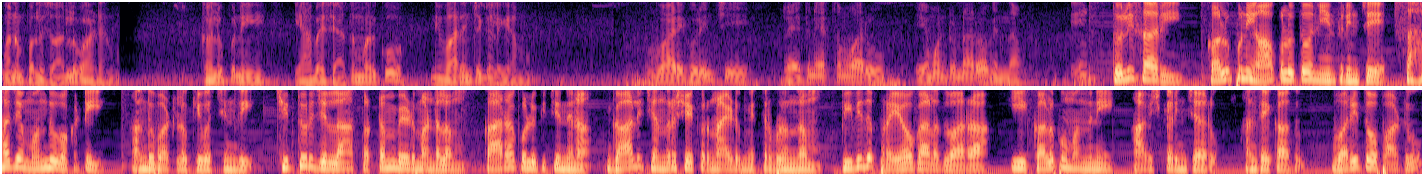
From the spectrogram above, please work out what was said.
మనం పలుసార్లు వాడాము. కలుపుని యాభై శాతం వరకు నివారించగలిగాము. వారి గురించి రైతు నేస్తం వారు ఏమంటున్నారో విందాం. తొలిసారి కలుపుని ఆకులతో నియంత్రించే సహజ మందు ఒకటి అందుబాటులోకి వచ్చింది. చిత్తూరు జిల్లా తొట్టంబేడు మండలం కారాకొలుకి చెందిన గాలి చంద్రశేఖర్ నాయుడు మిత్ర బృందం వివిధ ప్రయోగాల ద్వారా ఈ కలుపు మందుని ఆవిష్కరించారు. అంతేకాదు వరితో పాటు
